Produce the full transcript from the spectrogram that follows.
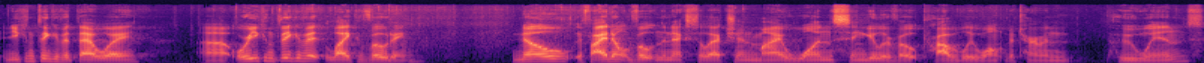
And you can think of it that way, uh, or you can think of it like voting. No, if I don't vote in the next election, my one singular vote probably won't determine who wins,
